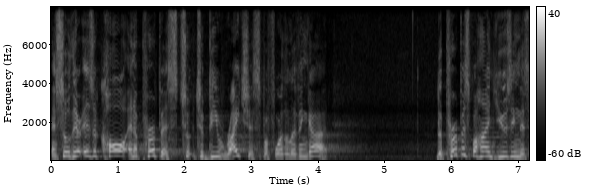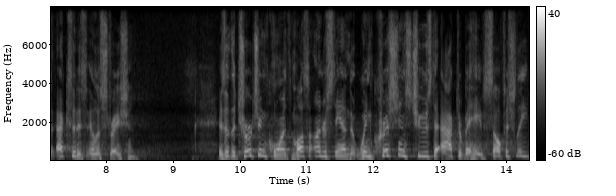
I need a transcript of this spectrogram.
And so there is a call and a purpose to, to be righteous before the living God. The purpose behind using this Exodus illustration is that the church in Corinth must understand that when Christians choose to act or behave selfishly,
